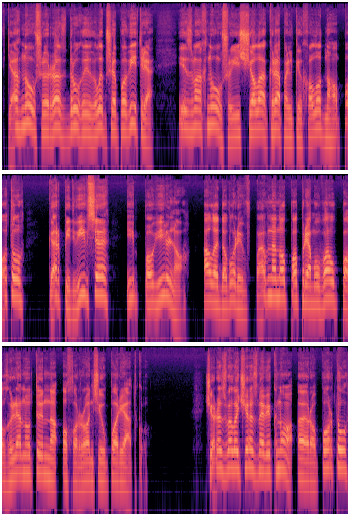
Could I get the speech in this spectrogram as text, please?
Втягнувши раз другий глибше повітря і змахнувши із чола крапельки холодного поту, Кер підвівся і повільно, але доволі впевнено попрямував поглянути на охоронців порядку. Через величезне вікно аеропорту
